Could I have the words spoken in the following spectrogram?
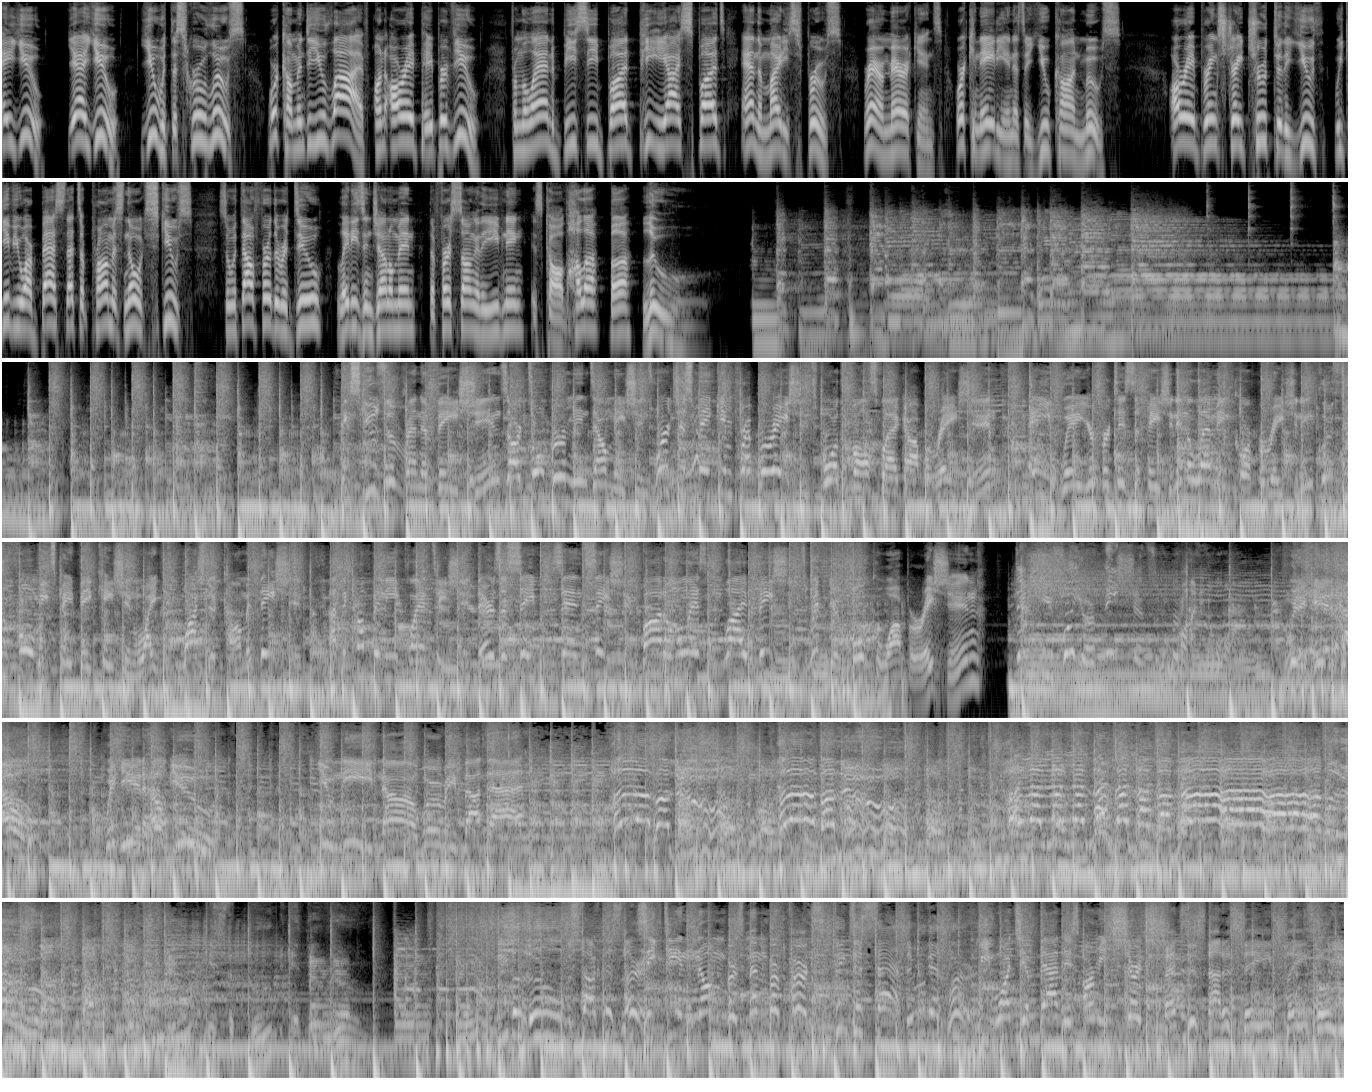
Hey, you. Yeah, you. You with the screw loose. We're coming to you live on RA Pay Per View from the land of BC Bud, PEI Spuds, and the mighty Spruce. Rare Americans. We're Canadian as a Yukon moose. RA brings straight truth to the youth. We give you our best. That's a promise, no excuse. So without further ado, ladies and gentlemen, the first song of the evening is called Hulla Baloo. Renovations, our Doberman Dalmatians. We're just making preparations for the false flag operation. Anyway, your participation in the Lemon Corporation includes two full weeks paid vacation, whitewashed accommodation at the company plantation. There's a safe sensation, bottomless libations with your full cooperation. Thank you for your patience. We're here to help. We're here to help you. Army church. Fence is not a safe place for you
